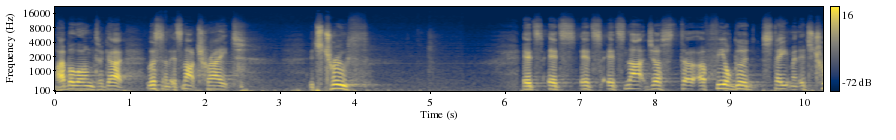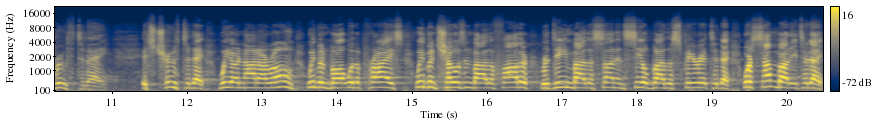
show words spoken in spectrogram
I belong to God. Listen, it's not trite, it's truth. It's, it's, it's, it's not just a, feel good statement, it's truth today. It's truth today. We are not our own. We've been bought with a price. We've been chosen by the Father, redeemed by the Son, and sealed by the Spirit today. We're somebody today.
